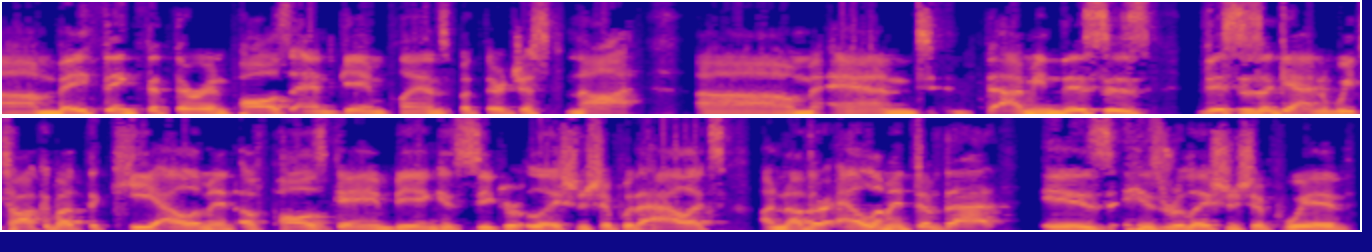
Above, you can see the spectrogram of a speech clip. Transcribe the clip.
Um, they think that they're in Paul's end game plans, but they're just not. Um, and I mean, this is this is again, we talk about the key element of Paul's game being his secret relationship with Alex. Another element of that is his relationship with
